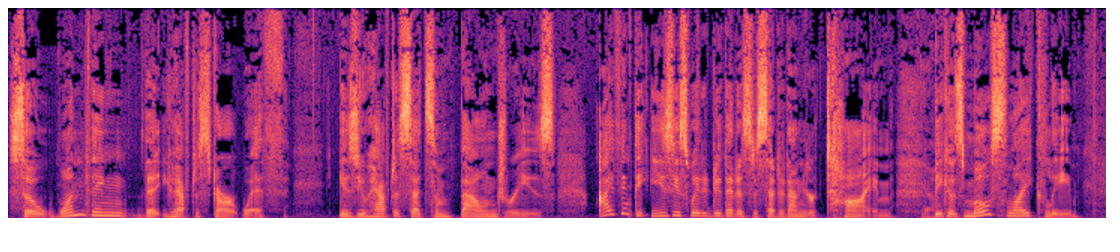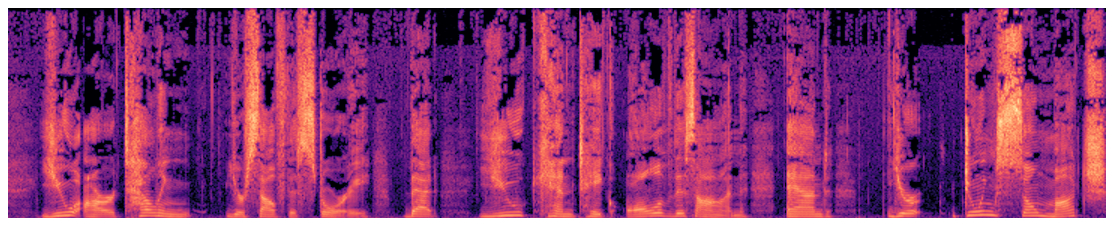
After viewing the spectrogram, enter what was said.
So one thing that you have to start with is you have to set some boundaries. I think the easiest way to do that is to set it on your time because most likely you are telling yourself this story that you can take all of this on and you're doing so much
